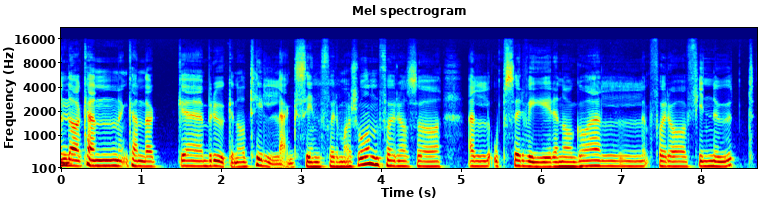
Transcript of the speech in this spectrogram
Men da kan, kan dere bruke noe tilleggsinformasjon for å observere noe, eller for å finne ut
